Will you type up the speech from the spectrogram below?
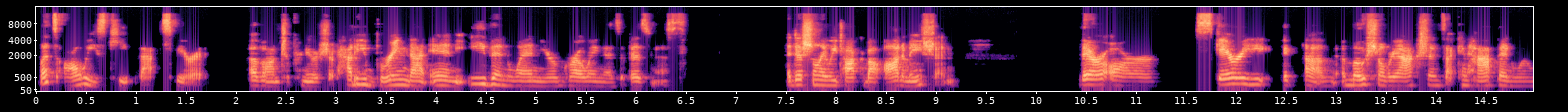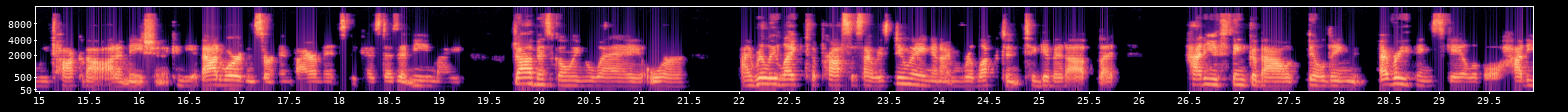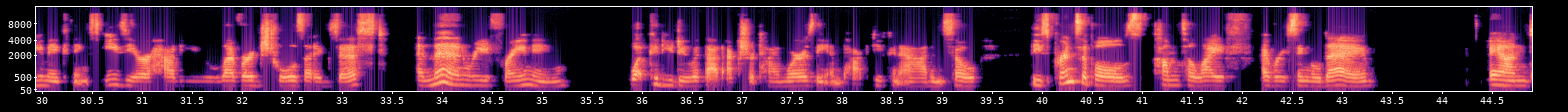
let's always keep that spirit of entrepreneurship. How do you bring that in even when you're growing as a business? Additionally, we talk about automation. There are scary um, emotional reactions that can happen when we talk about automation. It can be a bad word in certain environments because does it mean my job is going away or I really liked the process I was doing and I'm reluctant to give it up. But how do you think about building everything scalable? How do you make things easier? How do you leverage tools that exist? And then reframing what could you do with that extra time? Where is the impact you can add? And so these principles come to life every single day. And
